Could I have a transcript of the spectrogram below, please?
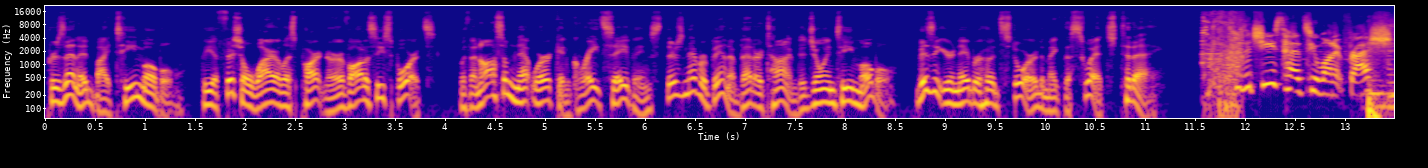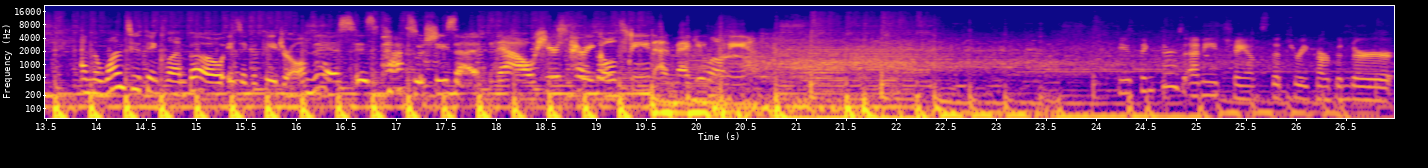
Presented by T Mobile, the official wireless partner of Audacy Sports. With an awesome network and great savings, there's never been a better time to join T Mobile. Visit your neighborhood store to make the switch today. To the cheeseheads who want it fresh, and the ones who think Lambeau is a cathedral, this is Pax What She Said. Now, here's Perri Goldstein and Maggie Loney. Do you think there's any chance that Tariq Carpenter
